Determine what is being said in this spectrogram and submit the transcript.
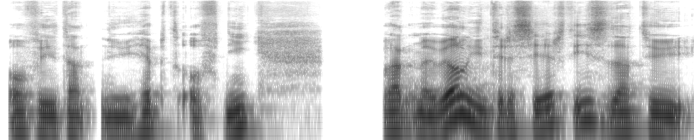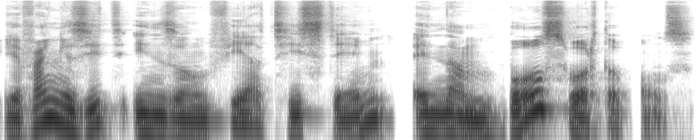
of u dat nu hebt of niet. Wat me wel interesseert is dat u gevangen zit in zo'n fiat-systeem en dan boos wordt op ons.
